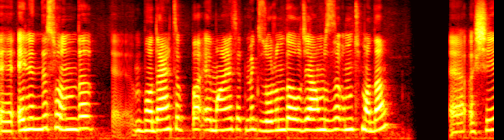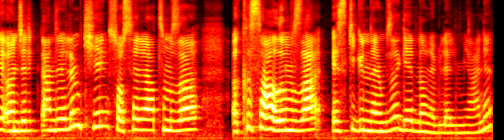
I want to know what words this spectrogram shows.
e, eninde sonunda e, modern tıbba emanet etmek zorunda olacağımızı unutmadan e, aşıyı önceliklendirelim ki sosyal hayatımıza, akıl sağlığımıza, eski günlerimize geri dönebilelim yani.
